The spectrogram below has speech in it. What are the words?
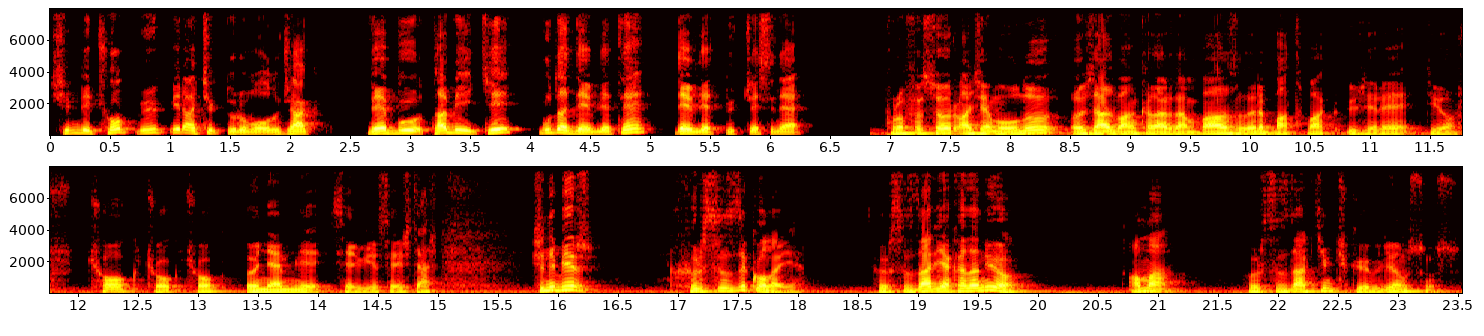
şimdi çok büyük bir açık durumu olacak. Ve bu tabii ki bu da devlete, devlet bütçesine. Profesör Acemoğlu özel bankalardan bazıları batmak üzere diyor. Çok çok çok önemli sevgili seyirciler. Şimdi bir hırsızlık olayı. Hırsızlar yakalanıyor. Ama hırsızlar kim çıkıyor biliyor musunuz?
